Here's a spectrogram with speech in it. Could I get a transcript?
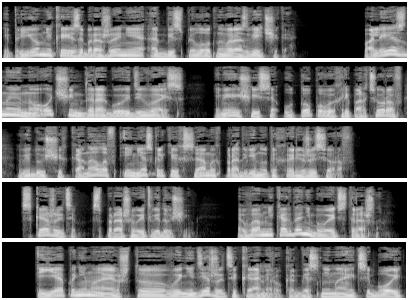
и приемника изображения от беспилотного разведчика. Полезный, но очень дорогой девайс, имеющийся у топовых репортеров, ведущих каналов и нескольких самых продвинутых режиссеров. «Скажите», — спрашивает ведущий, — «вам никогда не бывает страшно?» Я понимаю, что вы не держите камеру, когда снимаете бой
